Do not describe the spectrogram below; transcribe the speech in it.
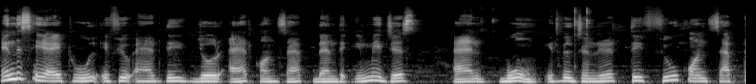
in this AI tool, if you add the your ad concept, then the images and boom, it will generate the few concept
